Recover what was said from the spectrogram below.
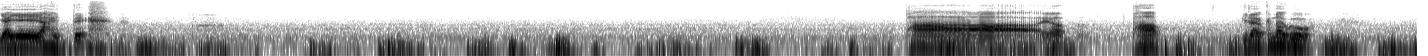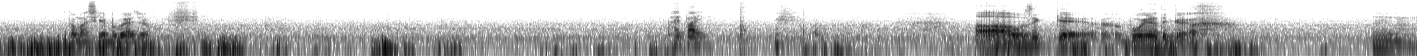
야야야야 할 때. 밥요. 밥 일하 끝나고 더 맛있게 먹어야죠. 바이바이. 아 어색해. 뭐 해야 된가요 음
